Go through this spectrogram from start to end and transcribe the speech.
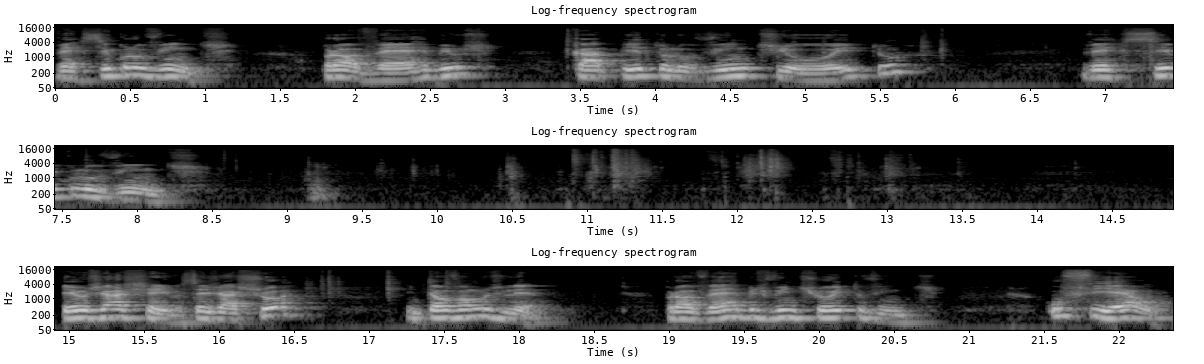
versículo 20. Provérbios, capítulo 28, versículo 20. Eu já achei, você já achou? Então vamos ler. Provérbios 28, 20. O fiel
